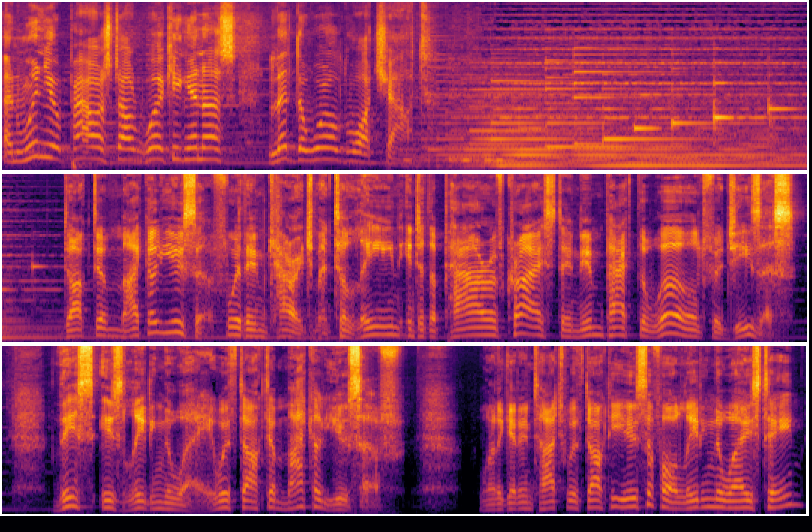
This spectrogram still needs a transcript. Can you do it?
And when your power start working in us, let the world watch out. Dr. Michael Youssef with encouragement to lean into the power of Christ and impact the world for Jesus. This is Leading the Way with Dr. Michael Youssef. Want to get in touch with Dr. Youssef or Leading the Ways team?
